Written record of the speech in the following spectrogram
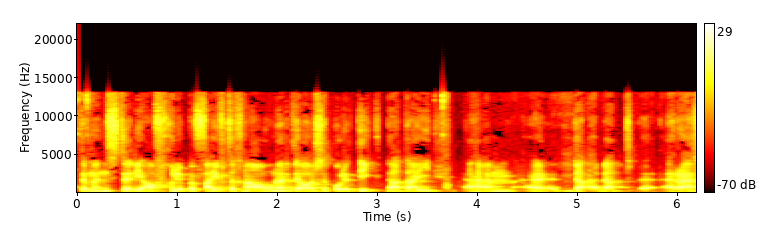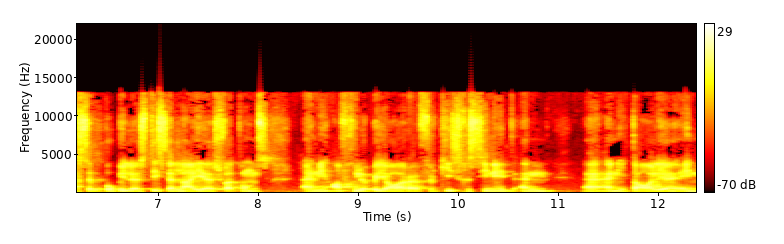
ten minste die afgelope 50 na 100 jaar se politiek dat hy ehm um, uh, dat dat uh, regse populistiese leiers wat ons in die afgelope jare verkies gesien het in uh, in Italië en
